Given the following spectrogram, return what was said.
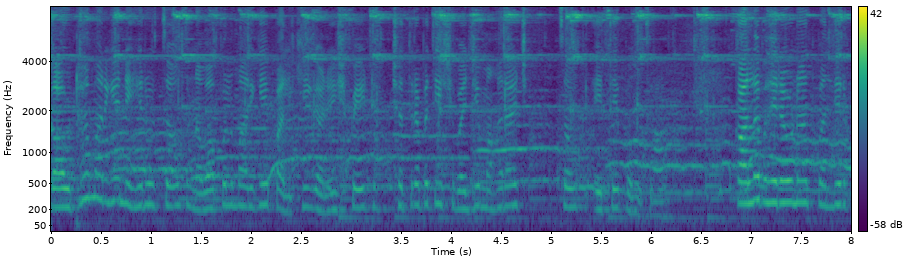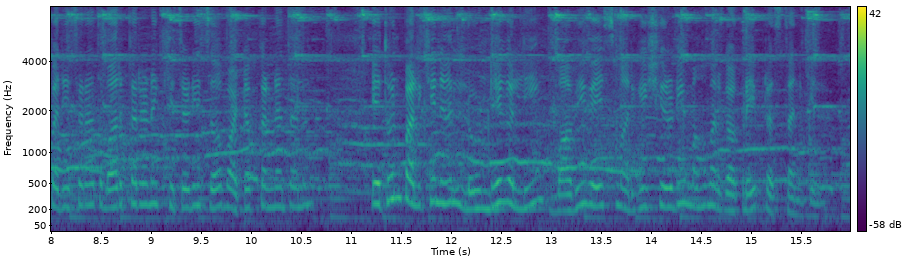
गावठा मार्गे नेहरू चौक नवापूल मार्गे पालखी गणेशपेठ छत्रपती शिवाजी महाराज चौक येथे पोहोचली. कालभैरवनाथ मंदिर परिसरात वारकऱ्यांना खिचडीचं वाटप करण्यात आलं. येथून पालखीनं लोंढे गल्ली बावी वेस मार्गे शिर्डी महामार्गाकडे प्रस्थान केलं.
